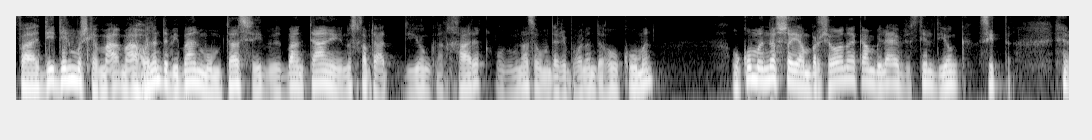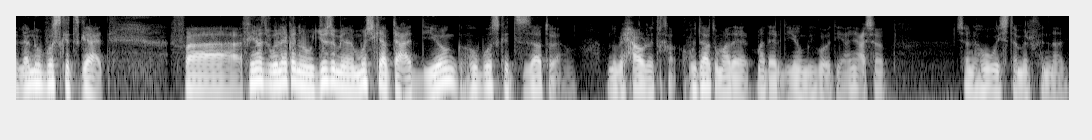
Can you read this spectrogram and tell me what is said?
فدي دي المشكلة. مع, مع هولندا بيبان ممتاز شديد بيبان تاني نسخة بتاعت ديونج الخارق. وبالمناسبه مدرب هولندا هو كومان. وكومان نفسه أيام برشلونة كان بيلعب still ديونج ستة لأنه بوسكيتس قاعد. ففي ناس بيقول لك إنه جزء من المشكلة بتاعت ديونج هو بوسكيتس ذاته يعني إنه بيحاول يتخ... هو ذاته ما داير ما داير ديونج يقعد يعني عشان عشان هو يستمر في النادي.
